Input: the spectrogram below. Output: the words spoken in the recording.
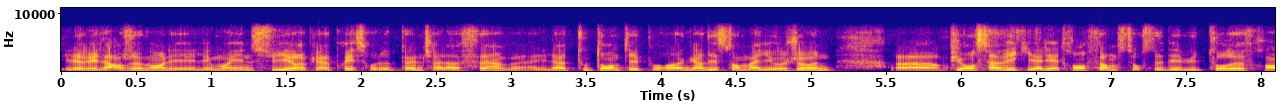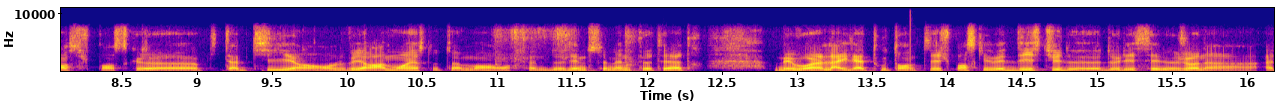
il avait largement les, moyens de suivre. Et puis après, sur le punch à la fin, ben, il a tout tenté pour euh, garder son maillot jaune. Euh, puis on savait qu'il allait être en forme sur ce début de Tour de France. Je pense que petit à petit, on le verra moins, notamment en fin de deuxième semaine peut-être. Mais voilà, là, il a tout tenté. Je pense qu'il va être déçu de, laisser le jaune à, à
